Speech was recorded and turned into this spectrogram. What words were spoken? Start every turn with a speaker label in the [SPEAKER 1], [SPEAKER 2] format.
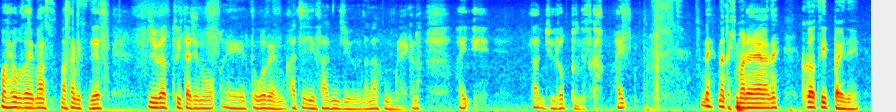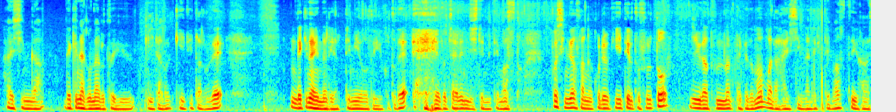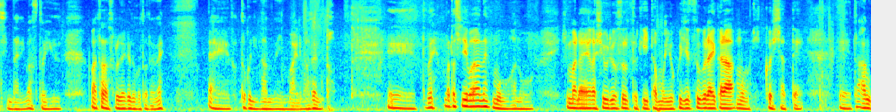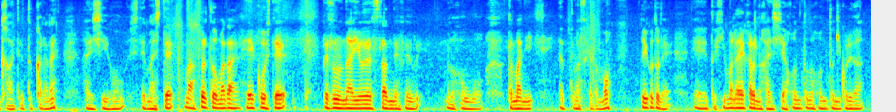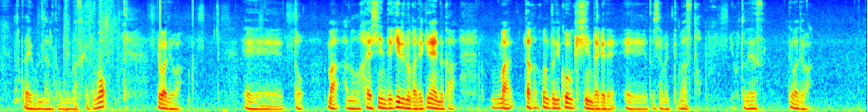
[SPEAKER 1] おはようございます。正光です。10月1日の、えーと、午前8時37分ぐらいかな。はい、36分ですか。はい。ね、なんかヒマラヤがね、9月いっぱいで配信ができなくなるという聞いたの聞いていたので、できないならやってみようということで、えーと、チャレンジしてみてますと。もし皆さんがこれを聞いてるとすると10月になったけどもまだ配信ができてますという話になりますというまあただそれだけのことでねえーと、特に何の意味もありませんと。えー、っとね、私はね、もうあの、ヒマラヤが終了すると聞いたもう翌日ぐらいからもう引っ越しちゃって、えー、っと、アンカーというとこからね、配信をしてまして、まあ、それとまた並行して別の内容でスタンド FM の本をたまにやってますけども、ということで、えー、っと、ヒマラヤからの配信は本当の本当にこれが最後になると思いますけども、ではでは、えー、っと、まあ、あの配信できるのかできないのか、まあ、だから本当に好奇心だけで、えー、と喋ってますということです。ではでは。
